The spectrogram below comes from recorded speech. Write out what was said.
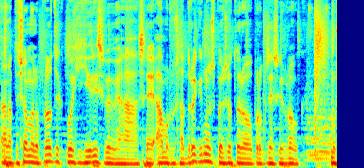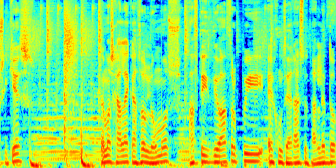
αναπτυσσόμενο project που έχει γυρίσει βέβαια σε άμορφους αντρόκινους Περισσότερο progressive rock μουσικές Δεν μας χαλάει καθόλου όμως Αυτοί οι δύο άνθρωποι έχουν τεράστιο ταλέντο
